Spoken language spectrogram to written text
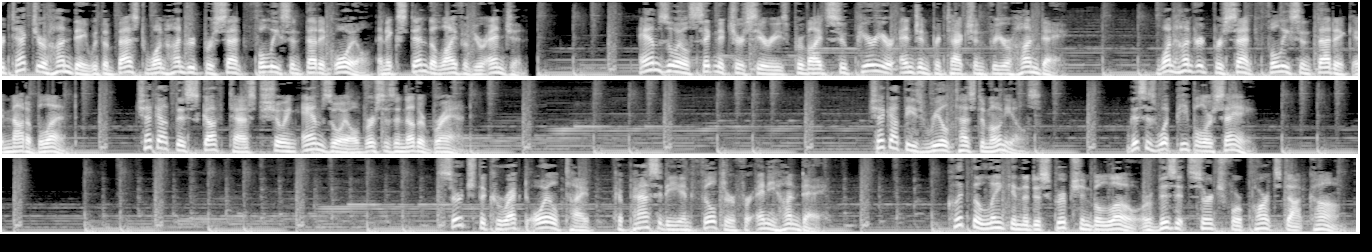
Protect your Hyundai with the best 100% fully synthetic oil and extend the life of your engine. AMSOIL Signature Series provides superior engine protection for your Hyundai. 100% fully synthetic and not a blend. Check out this scuff test showing AMSOIL versus another brand. Check out these real testimonials. This is what people are saying. Search the correct oil type, capacity and filter for any Hyundai. Click the link in the description below or visit searchforparts.com.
